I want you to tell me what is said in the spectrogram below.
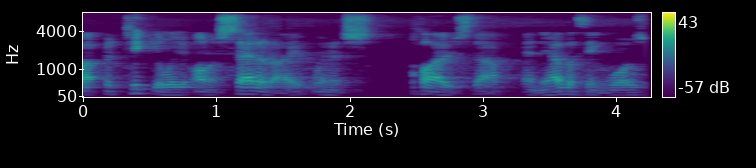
but particularly on a Saturday when it's closed up. And the other thing was,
